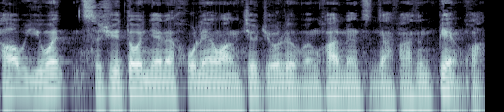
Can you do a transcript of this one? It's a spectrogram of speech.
毫无疑问，持续多年的互联网九九六文化呢正在发生变化。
